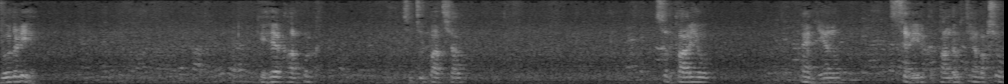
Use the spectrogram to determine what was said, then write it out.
ਜੋਦੜੀ ਹੈ, ਕਿ ਹੈ ਅਕਾਲ ਪੁਰਖ, ਸੱਚੇ ਪਾਤਸ਼ਾਹ, ਸਤਿਕਾਰਯੋਗ ਭੈਣ ਜੀਆਂ ਨੂੰ ਸਰੀਰਕ ਤੰਦਰੁਸਤੀਆਂ ਬਖਸ਼ੋ।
